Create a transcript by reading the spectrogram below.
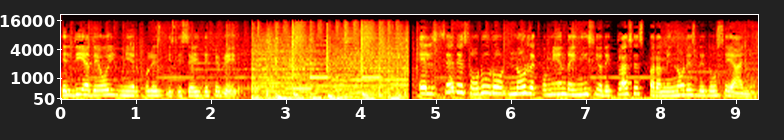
el día de hoy, miércoles 16 de febrero. El CEDES Oruro no recomienda inicio de clases para menores de 12 años.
